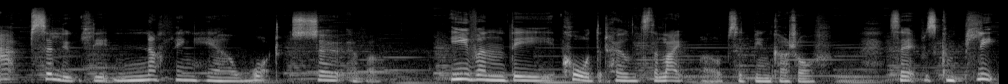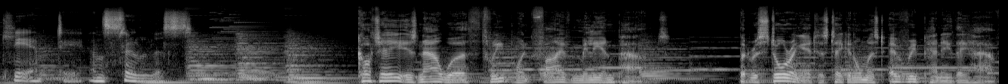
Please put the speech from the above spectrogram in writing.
absolutely nothing here whatsoever. Even the cord that holds the light bulbs had been cut off, so it was completely empty and soulless. Cothay is now worth 3.5 million pounds, but restoring it has taken almost every penny they have.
